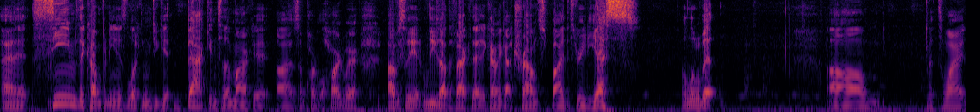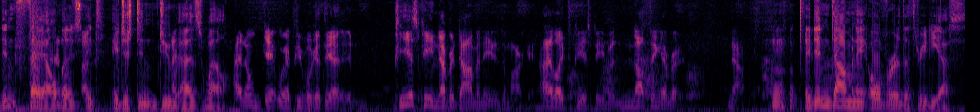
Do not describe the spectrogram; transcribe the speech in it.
and it seems the company is looking to get back into the market uh, as a portable hardware. Obviously, it leaves out the fact that it kind of got trounced by the 3DS a little bit. Um, that's why it didn't fail, but don't- it it just didn't do as well. I don't get where people get the PSP never dominated the market. I like the PSP, but nothing ever. No, It didn't dominate over the 3DS.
